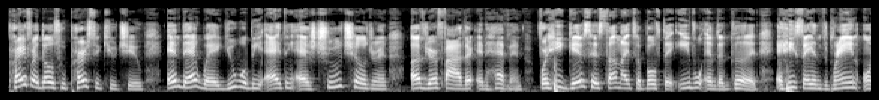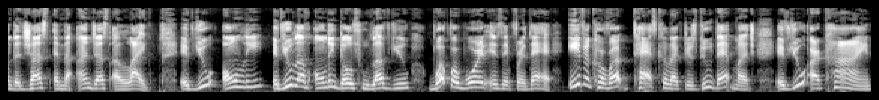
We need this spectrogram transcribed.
Pray for those who persecute you. In that way, you will be acting as true children of your Father in heaven. For he gives his sunlight to both the evil and the good, and he sends rain on the just and the unjust alike. If you only, if you love only those who love you, what reward is it for that? Even corrupt tax collectors do that much. If you are kind,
